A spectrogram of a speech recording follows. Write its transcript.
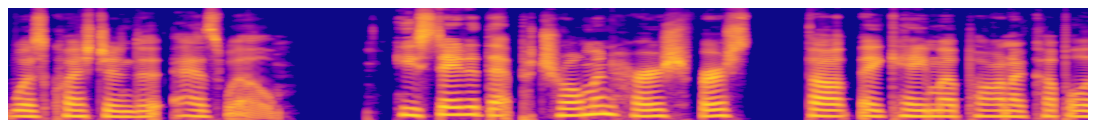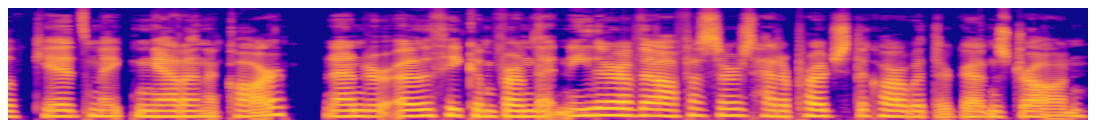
was questioned as well. He stated that Patrolman Hirsch first thought they came upon a couple of kids making out in a car, and under oath he confirmed that neither of the officers had approached the car with their guns drawn.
